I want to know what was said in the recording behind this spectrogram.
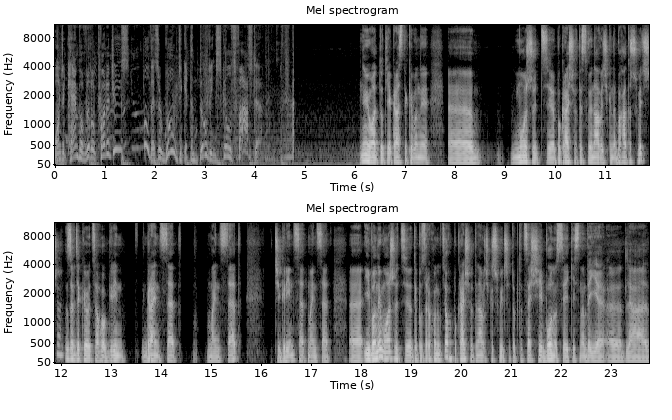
Want a camp of little prodigies? Well, there's a rule to get them building skills faster. Ну і от тут якраз таки вони е, можуть е, покращувати свої навички набагато швидше завдяки оцього green, grind set mindset чи green set mindset. Е, і вони можуть, е, типу, за рахунок цього покращувати навички швидше. Тобто це ще й бонуси якісь надає е, для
